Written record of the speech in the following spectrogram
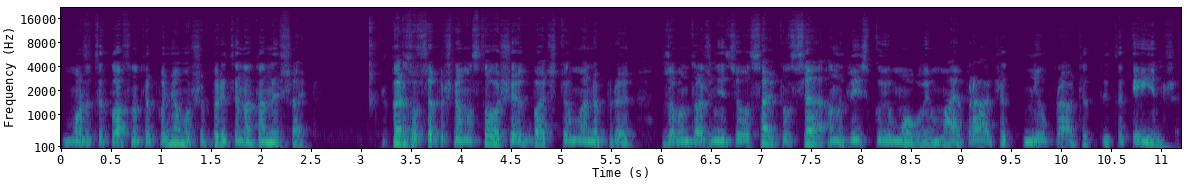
Можете класнути по ньому, щоб перейти на даний сайт. Перш за все почнемо з того, що, як бачите, у мене при завантаженні цього сайту все англійською мовою. My Project, New Project і таке інше.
